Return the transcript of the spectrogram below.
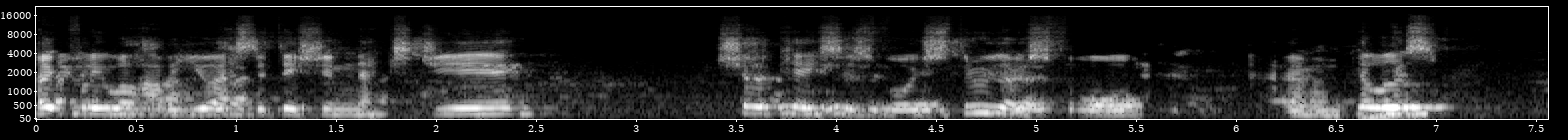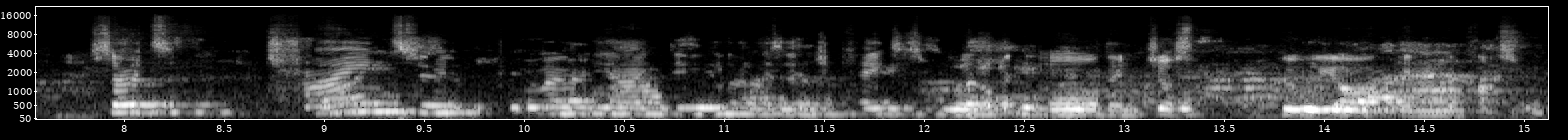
Hopefully, we'll have a US edition next year. Showcases voice through those four um, pillars. So it's trying to promote the idea that as educators, we're a bit more than just who we are in the classroom.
